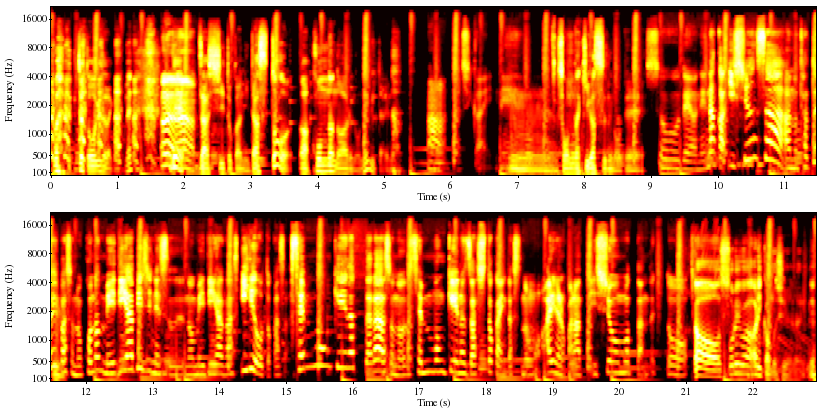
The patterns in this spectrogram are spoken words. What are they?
ちょっと大げさだけどね。うんうんで、雑誌とかに出すと、あ、こんなのあるのねみたいな。あ確かにね。うんそんな気がするので。そうだよね。なんか一瞬さあの例えばその、このメディアビジネスのメディアが医療とかさ専門系だったらその専門系の雑誌とかに出すのもありなのかなって一瞬思ったんだけど。ああそれはありかもしれないね。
